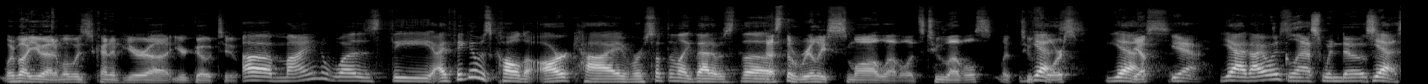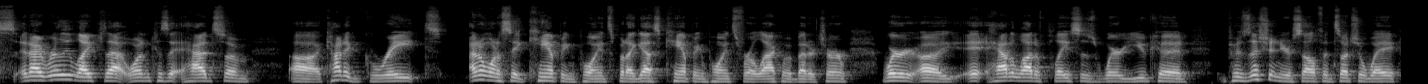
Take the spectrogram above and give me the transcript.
What about you, Adam? What was kind of your uh, your go to? Uh, mine was the I think it was called Archive or something like that. It was the That's the really small level. It's two levels, like two yes, floors. Yes, yeah, yeah, and I always glass windows. Yes, and I really liked that one because it had some uh, kind of great. I don't want to say camping points, but I guess camping points for a lack of a better term, where uh, it had a lot of places where you could position yourself in such a way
